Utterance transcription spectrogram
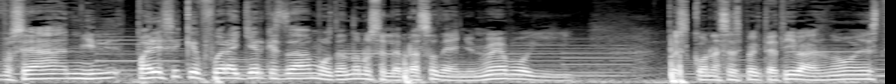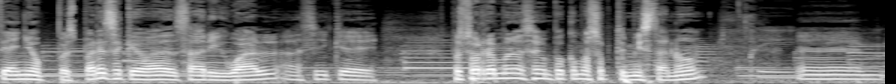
o sea, ni, parece que fuera ayer que estábamos dándonos el abrazo de Año Nuevo y pues con las expectativas, ¿no? Este año pues parece que va a estar igual, así que pues por lo menos ser un poco más optimista, ¿no? Sí. Em,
